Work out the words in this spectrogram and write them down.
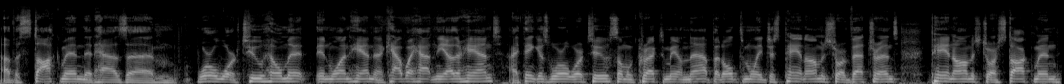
of a Stockman that has a World War II helmet in one hand and a cowboy hat in the other hand. I think is World War II. Someone correct me on that, but ultimately just paying homage to our veterans, paying homage to our Stockmen.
